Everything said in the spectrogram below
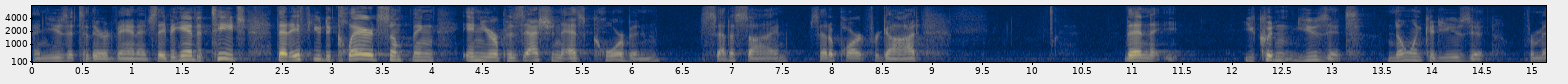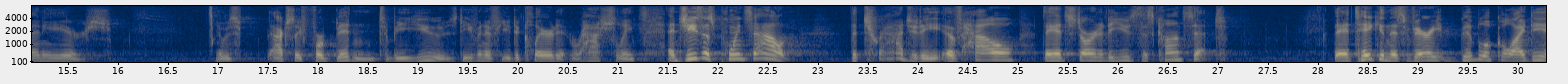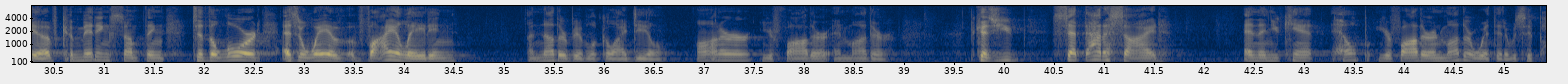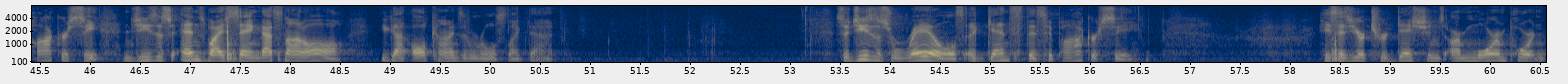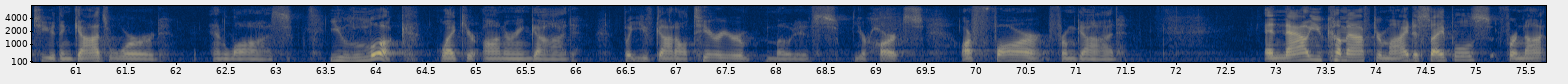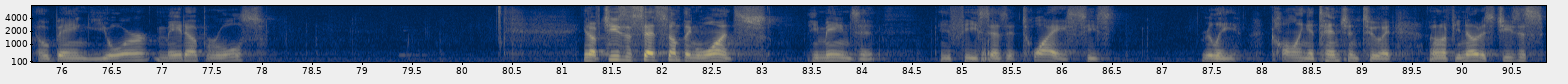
and use it to their advantage. They began to teach that if you declared something in your possession as Corban, set aside set apart for God, then you couldn't use it. No one could use it for many years. It was actually forbidden to be used, even if you declared it rashly. And Jesus points out the tragedy of how they had started to use this concept. They had taken this very biblical idea of committing something to the Lord as a way of violating another biblical ideal honor your father and mother. Because you set that aside and then you can't help your father and mother with it. It was hypocrisy. And Jesus ends by saying, That's not all. You got all kinds of rules like that. So Jesus rails against this hypocrisy. He says, Your traditions are more important to you than God's word and laws. You look like you're honoring God, but you've got ulterior motives. Your hearts are far from God. And now you come after my disciples for not obeying your made up rules? You know, if Jesus says something once, he means it. If he says it twice, he's really calling attention to it. I don't know if you noticed, Jesus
